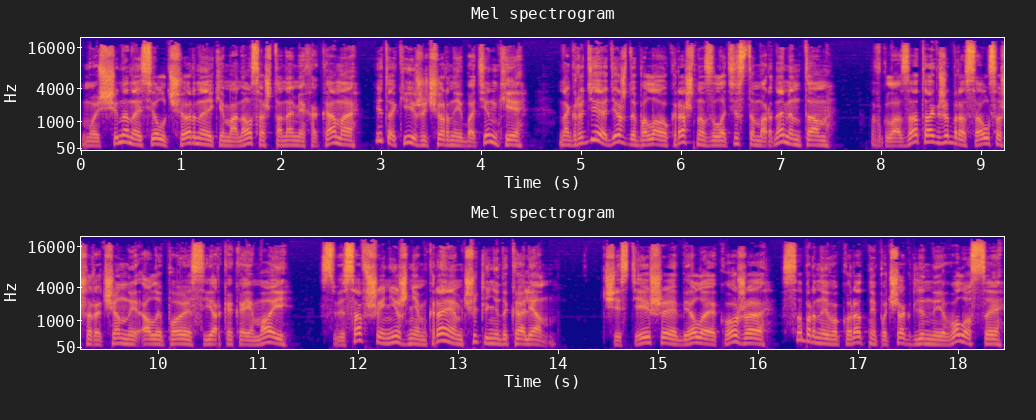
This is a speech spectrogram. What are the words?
Мужчина носил чёрное кимоно со штанами хакама и такие же чёрные ботинки, на груди одежда была украшена золотистым орнаментом, в глаза также бросался широченный алый пояс яркой каймой, свисавший нижним краем чуть ли не до колен. Чистейшая белая кожа, собранные в аккуратный пучок длинные волосы,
